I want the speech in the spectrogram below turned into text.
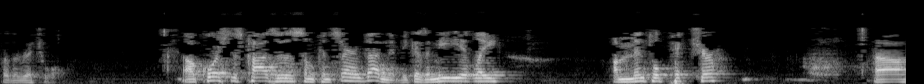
for the ritual. Now, of course, this causes us some concern, doesn't it? Because immediately a mental picture uh,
